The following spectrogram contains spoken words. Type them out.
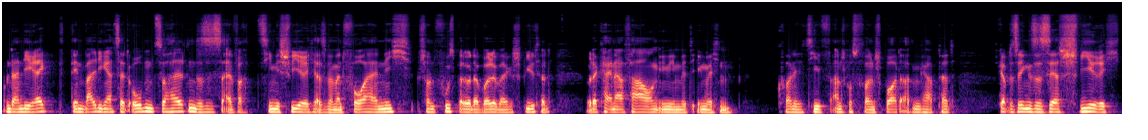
Und dann direkt den Ball die ganze Zeit oben zu halten, das ist einfach ziemlich schwierig. Also wenn man vorher nicht schon Fußball oder Volleyball gespielt hat oder keine Erfahrung irgendwie mit irgendwelchen qualitativ anspruchsvollen Sportarten gehabt hat. Ich glaube, deswegen ist es sehr schwierig,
